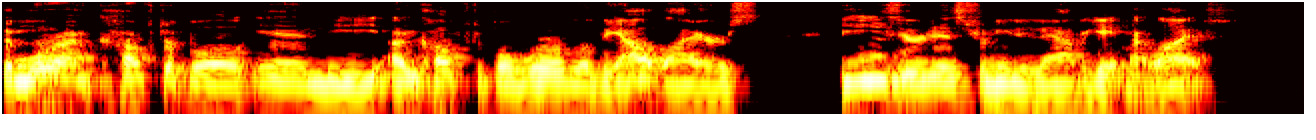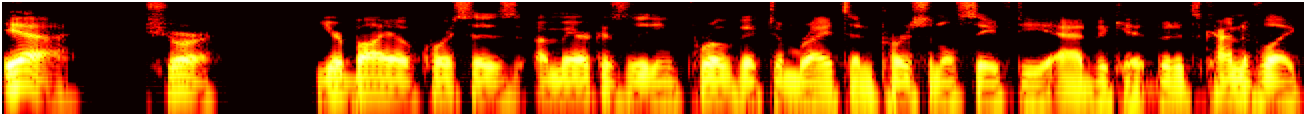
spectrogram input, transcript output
the more I'm comfortable in the uncomfortable world of the outliers, the easier it is for me to navigate my life. Yeah, sure. Your bio, of course, says America's leading pro victim rights and personal safety advocate, but it's kind of like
